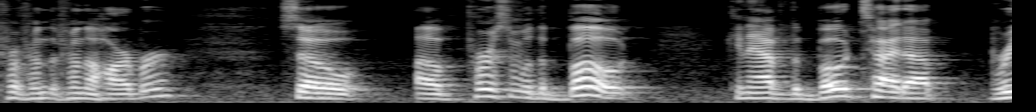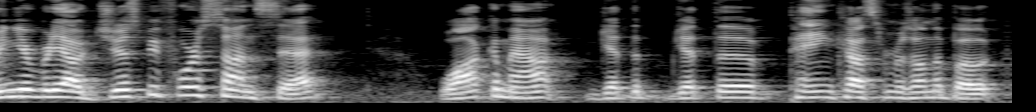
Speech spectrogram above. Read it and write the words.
from the, from the harbor. So a person with a boat can have the boat tied up, bring everybody out just before sunset, walk them out, get the get the paying customers on the boat,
